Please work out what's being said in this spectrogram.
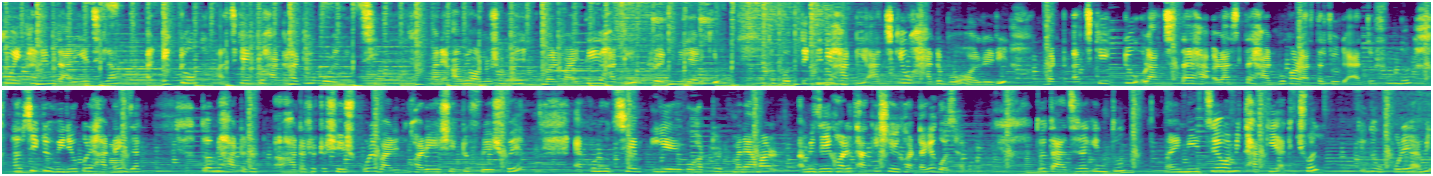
তো এখানে আমি দাঁড়িয়েছিলাম আর একটু, আজকে একটু হাঁটাহাঁটিও করে নিচ্ছি। মানে আমি অন্য সময় বা- বাড়িতেই হাঁটি ট্রেডমিলে আর কি। প্রত্যেক দিনই হাঁটি। আজকেও হাঁটবো অলরেডি বাট আজকে একটু রাস্তায় রাস্তায় হাঁটবো, কারণ রাস্তার ভিউটা এত সুন্দর। ভাবছি একটু ভিডিও করে হাঁটাই যাক। তো আমি হাঁটা হাঁটা ঠাটা শেষ করে বাড়ির ঘরে এসে একটু ফ্রেশ হয়ে এখন হচ্ছে ইয়ে ঘরটা মানে আমার আমি যেই ঘরে থাকি সেই ঘরটাকে গোছাবো। তো তাছাড়া কিন্তু মানে নিচেও আমি থাকি অ্যাকচুয়াল কিন্তু উপরে আমি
